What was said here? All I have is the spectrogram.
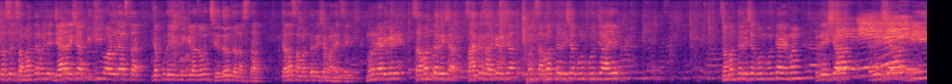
तसंच समांतर म्हणजे ज्या रेषा किती वाढवल्या असतात ज्या पुढे एकमेकीला जाऊन छेदत नसतात त्याला समांतर रेषा म्हणायचंय. म्हणून या ठिकाणी समांतर रेषा सारख्या सारख्या रेषा मग समांतर रेषा कोणकोणत्या आहेत? समांतर रेषा कोणकोणत्या आहे? मग रेषा रेषा बी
